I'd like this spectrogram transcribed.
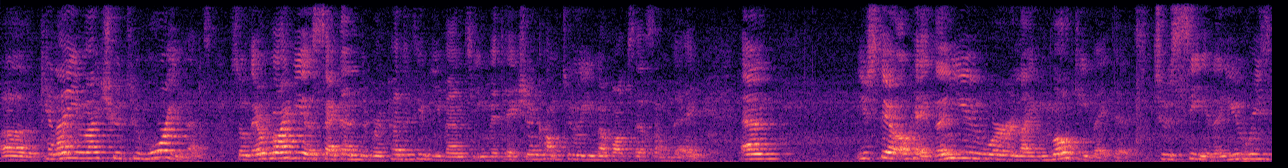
Uh, can I invite you to more events? So there might be a second repetitive event invitation come to your email box someday, and you still okay then you were like motivated to see that you raise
